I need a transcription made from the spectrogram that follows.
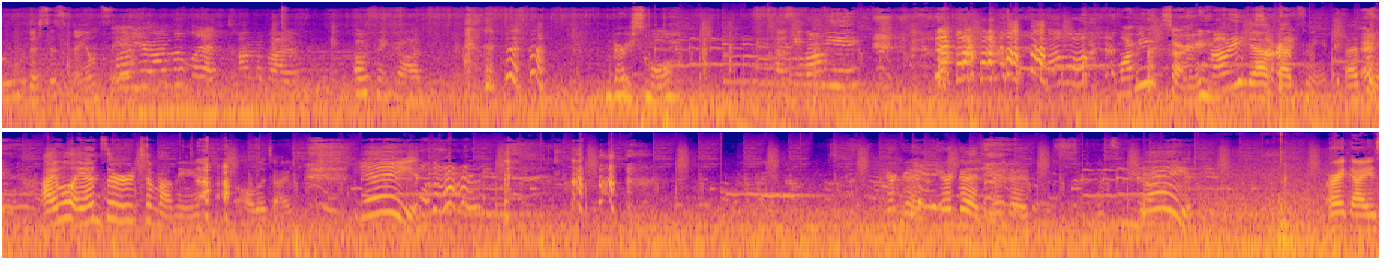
Ooh, this is fancy. Oh, you're on the left, on the bottom. Oh, thank God. I'm very small. mommy. Mommy? Sorry. Mommy? Yeah, that's me. That's me. I will answer to mommy all the time. Yay! You're good. You're good. You're good. Yay! All right, guys.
